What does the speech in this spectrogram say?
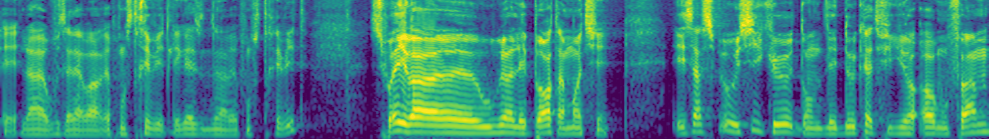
et là vous allez avoir la réponse très vite, les gars ils vous donnent la réponse très vite, soit il va ouvrir les portes à moitié. Et ça se peut aussi que dans les deux cas de figure homme ou femme,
